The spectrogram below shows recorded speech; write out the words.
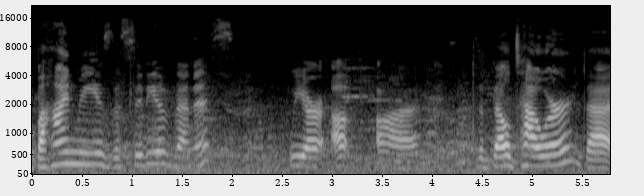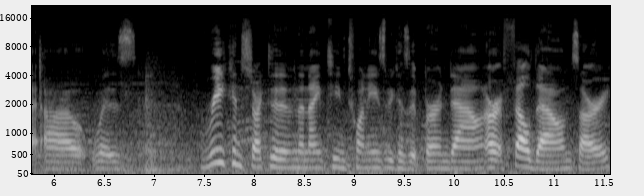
behind me is the city of Venice. We are up uh, the bell tower that uh, was reconstructed in the 1920s because it burned down, or it fell down, sorry.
